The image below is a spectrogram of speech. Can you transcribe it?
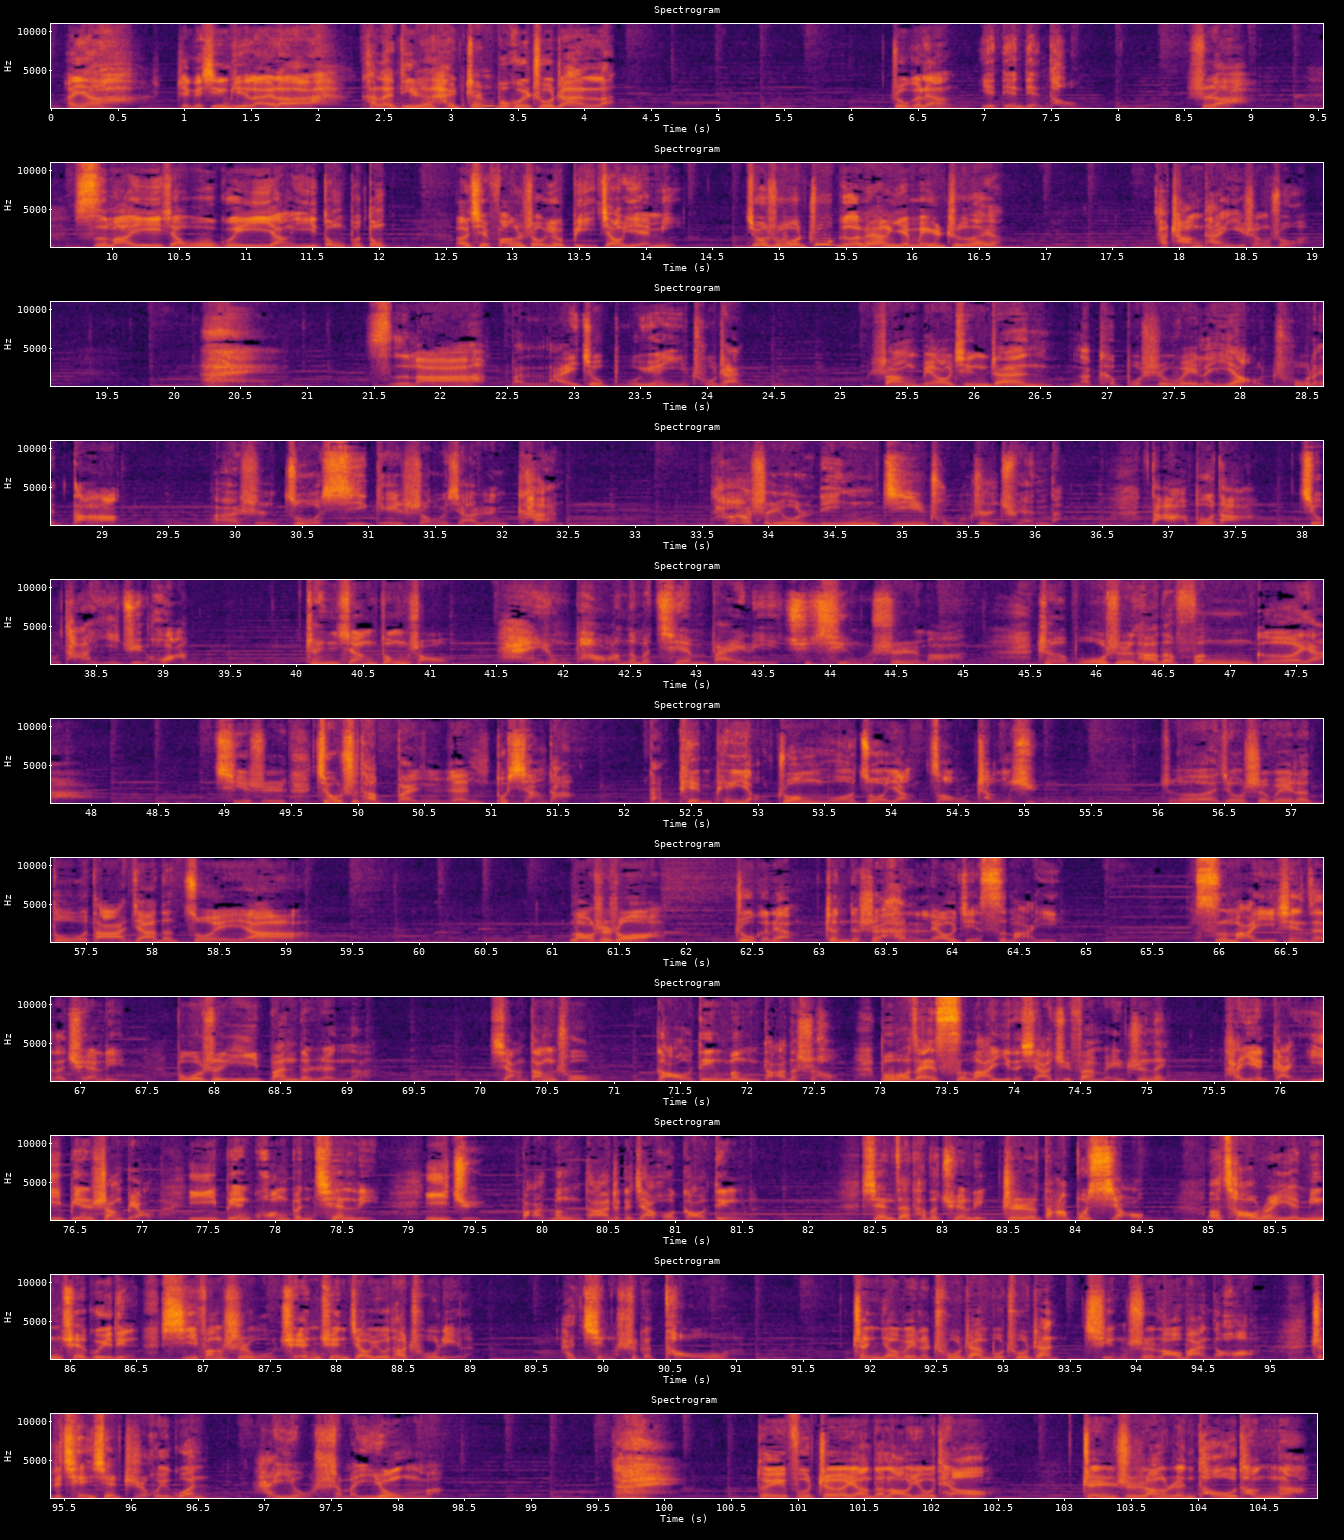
哎呀，这个新皮来了，看来敌人还真不会出战了。”诸葛亮也点点头：“是啊，司马懿像乌龟一样一动不动，而且防守又比较严密，就是我诸葛亮也没辙呀。”他长叹一声说：“唉，司马本来就不愿意出战，上表请战那可不是为了要出来打，而是做戏给手下人看。他是有临机处置权的，打不打就他一句话。真想动手，还用跑那么千百里去请示吗？”这不是他的风格呀，其实就是他本人不想打，但偏偏要装模作样走程序，这就是为了堵大家的嘴呀。老实说，诸葛亮真的是很了解司马懿。司马懿现在的权力不是一般的人呐，想当初。搞定孟达的时候，不在司马懿的辖区范围之内，他也敢一边上表，一边狂奔千里，一举把孟达这个家伙搞定了。现在他的权力只大不小，而曹睿也明确规定，西方事务全权交由他处理了，还请示个头啊！真要为了出战不出战请示老板的话，这个前线指挥官还有什么用吗？唉。对付这样的老油条，真是让人头疼啊！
